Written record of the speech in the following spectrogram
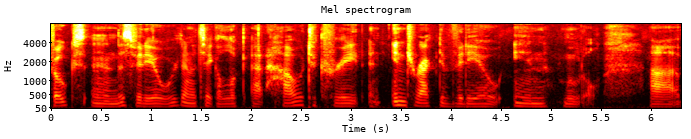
folks, in this video we're going to take a look at how to create an interactive video in Moodle. Uh,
